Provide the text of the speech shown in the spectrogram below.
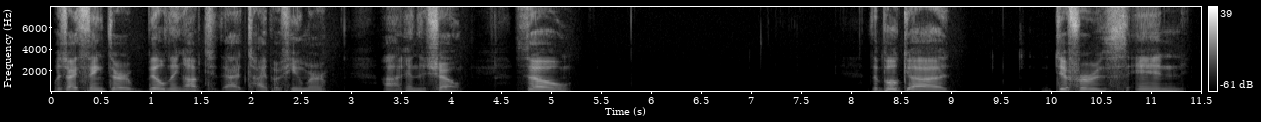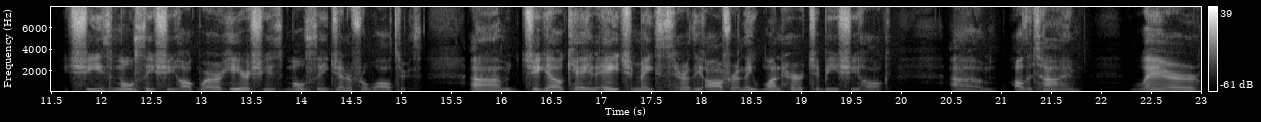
which I think they're building up to that type of humor uh, in the show. So the book uh, differs in she's mostly She-Hulk, where here she's mostly Jennifer Walters. Um, GLK and H makes her the offer, and they want her to be She-Hulk um, all the time. Where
